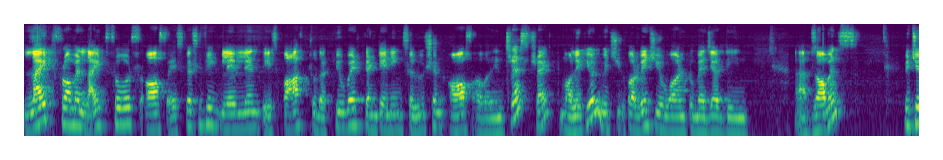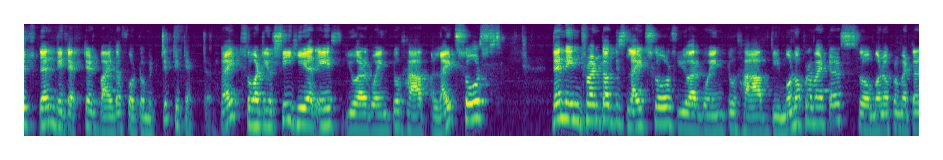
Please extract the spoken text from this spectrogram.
Light from a light source of a specific wavelength is passed to the cuvette containing solution of our interest, right, molecule, which you, for which you want to measure the uh, absorbance, which is then detected by the photometric detector, right. So what you see here is you are going to have a light source then in front of this light source, you are going to have the monochromators. So monochromator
